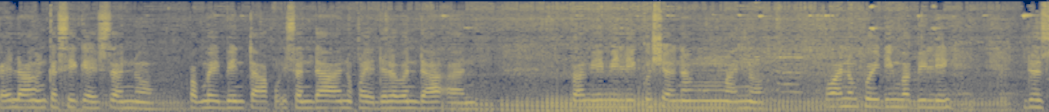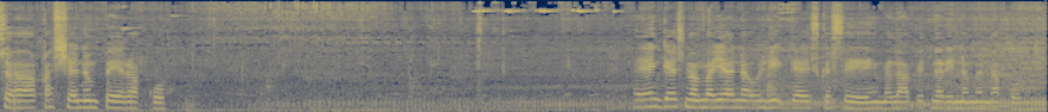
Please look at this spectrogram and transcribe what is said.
Kailangan kasi guys, ano, pag may benta ako isang daan o kaya dalawang daan, pamimili ko siya ng ano, kung anong pwedeng mabili doon sa kasya ng pera ko. Ayan guys, mamaya na uli guys kasi malapit na rin naman ako.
